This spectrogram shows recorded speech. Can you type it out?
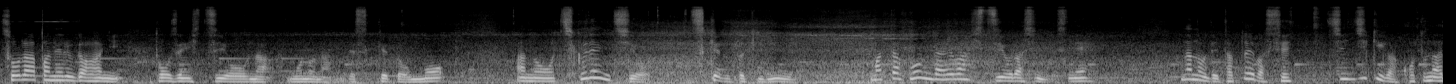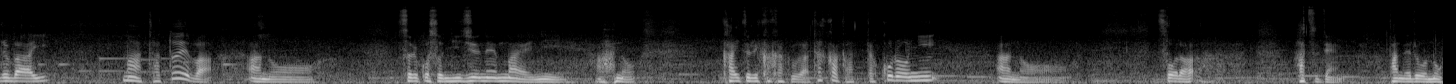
ソーラーパネル側に当然必要なものなんですけどもあの蓄電池をつける時にまた本来は必要らしいんですね。なので例えば設置時期が異なる場合まあ例えばあのそれこそ20年前にあの買取価格が高かった頃にあのソーラー発電パネルを乗っ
